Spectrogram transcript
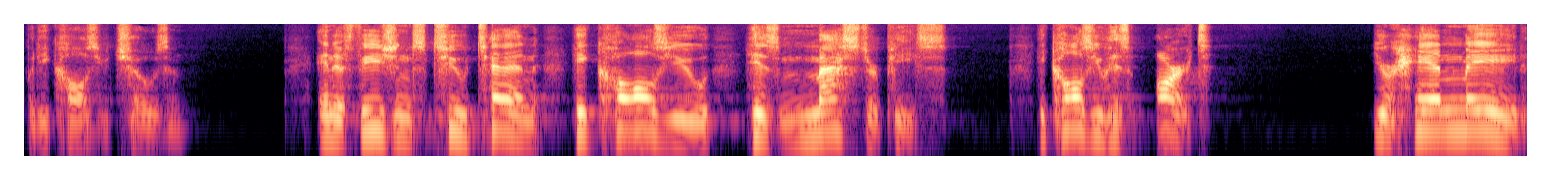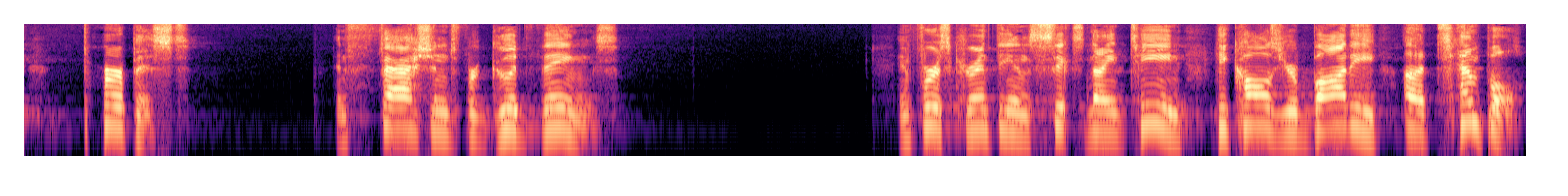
but he calls you chosen. In Ephesians 2:10, he calls you his masterpiece. He calls you his art. You're handmade, purposed, and fashioned for good things. In 1 Corinthians 6:19, he calls your body a temple,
